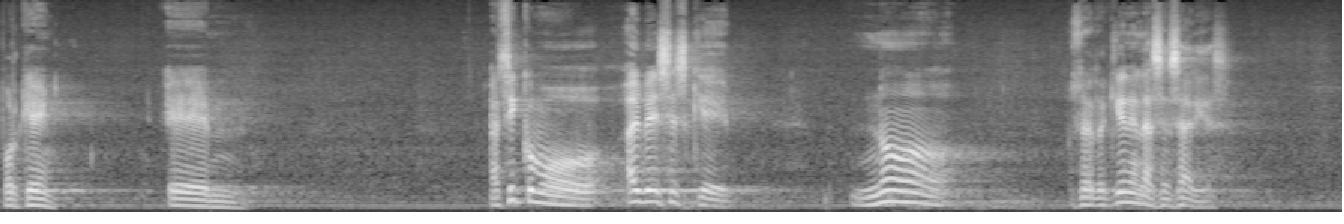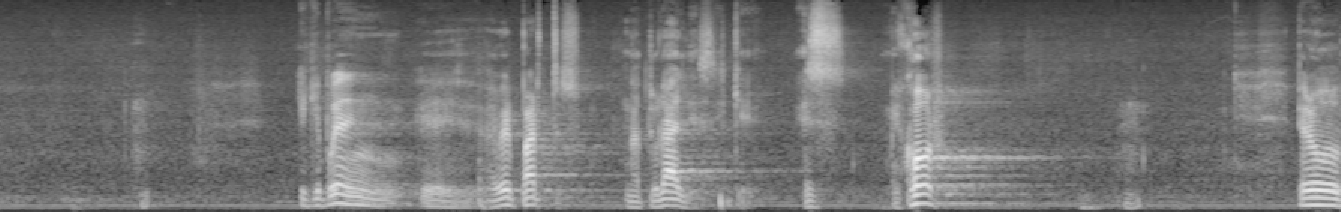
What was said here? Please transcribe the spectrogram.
porque eh, así como hay veces que no se requieren las cesáreas y que pueden eh, haber partos naturales y que es mejor, pero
